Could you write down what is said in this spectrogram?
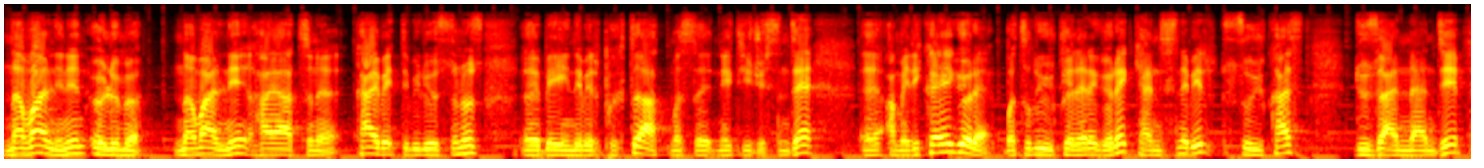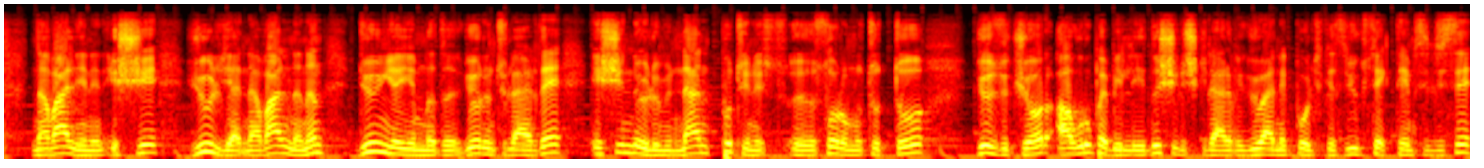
Navalny'nin ölümü. Navalny hayatını kaybetti biliyorsunuz. E, beyinde bir pıhtı atması neticesinde e, Amerika'ya göre, batılı ülkelere göre kendisine bir suikast düzenlendi. Navalny'nin eşi Yulia Navalny'nin dün yayımladığı görüntülerde eşinin ölümünden Putin'i e, sorumlu tuttuğu gözüküyor. Avrupa Birliği Dış İlişkiler ve Güvenlik Politikası Yüksek Temsilcisi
